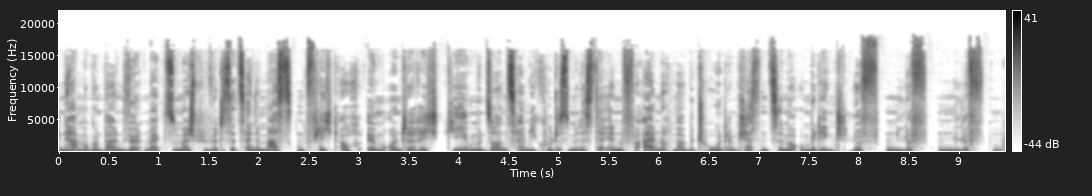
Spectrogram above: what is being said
In Hamburg und Baden-Württemberg zum Beispiel wird es jetzt eine Maskenpflicht auch im Unterricht geben. Und sonst haben die KultusministerInnen vor allem nochmal betont, im Klassenzimmer unbedingt lüften, lüften, lüften.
